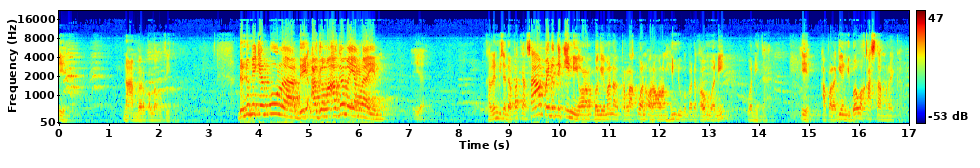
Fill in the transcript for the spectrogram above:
Iya. Na'am barakallahu fikum. Dan demikian pula di agama-agama yang lain. Iya kalian bisa dapatkan sampai detik ini orang bagaimana perlakuan orang-orang Hindu kepada kaum wanita iya apalagi yang di bawah kasta mereka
